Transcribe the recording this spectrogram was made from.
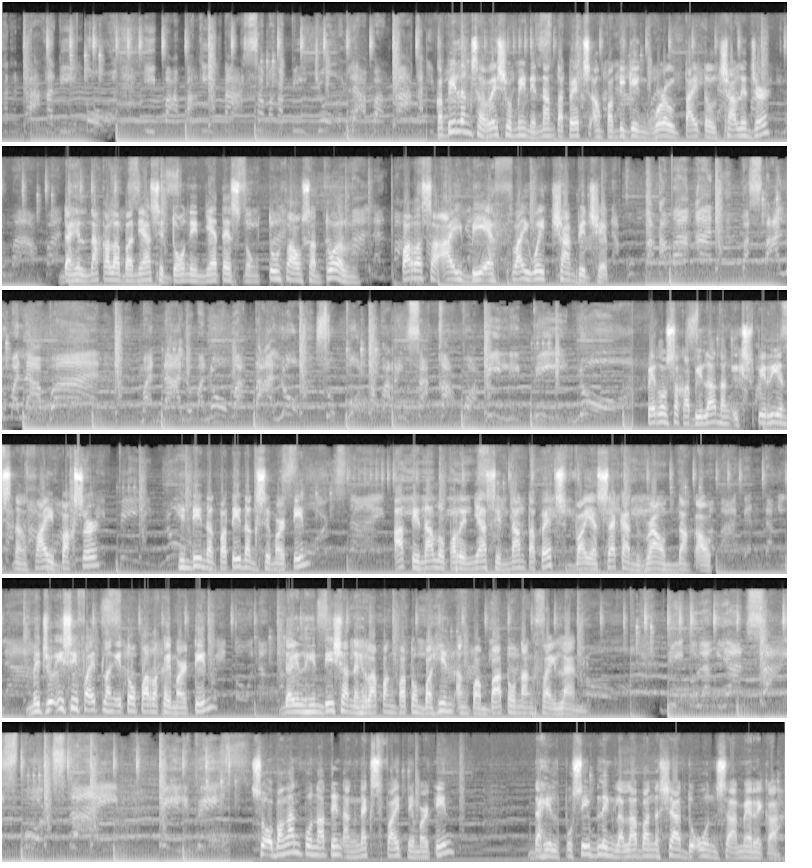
Kabilang sa resume ni Nantapech ang pagiging world title challenger dahil nakalaban niya si Donnie Nietes noong 2012 para sa IBF Flyweight Championship. Pero sa kabila ng experience ng Thai boxer, hindi nagpatinag si Martin at tinalo pa rin niya si Nantapech via second round knockout. Medyo easy fight lang ito para kay Martin dahil hindi siya nahirapang patumbahin ang pambato ng Thailand. So abangan po natin ang next fight ni Martin dahil posibleng lalaban na siya doon sa Amerika.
